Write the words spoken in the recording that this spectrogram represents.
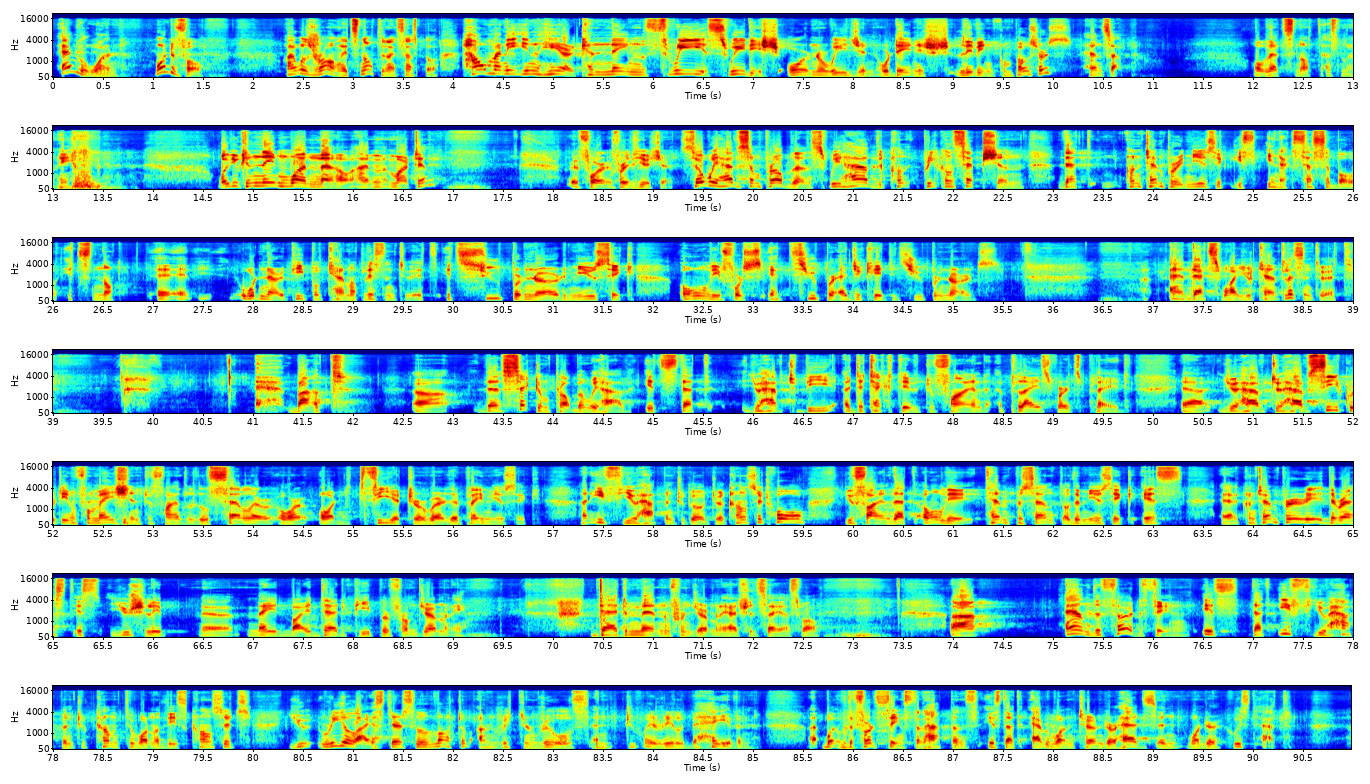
Everyone. Wonderful. I was wrong, it's not inaccessible. How many in here can name three Swedish or Norwegian or Danish living composers? Hands up. Oh, that's not as many. well, you can name one now. I'm Martin for, for the future. So we have some problems. We have the preconception that contemporary music is inaccessible. It's not uh, ordinary people cannot listen to it. It's super nerd music only for super educated super nerds. And that's why you can't listen to it. But uh, the second problem we have is that you have to be a detective to find a place where it's played. Uh, you have to have secret information to find a little cellar or odd theater where they play music. And if you happen to go to a concert hall, you find that only 10% of the music is uh, contemporary, the rest is usually uh, made by dead people from Germany. Dead men from Germany, I should say as well. Uh, and the third thing is that if you happen to come to one of these concerts, you realize there's a lot of unwritten rules, and do I really behave? And uh, one of the first things that happens is that everyone turns their heads and wonder, who is that?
